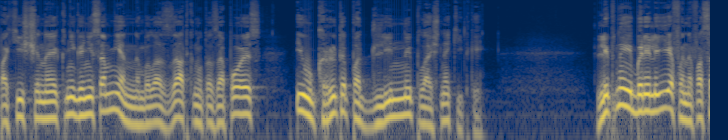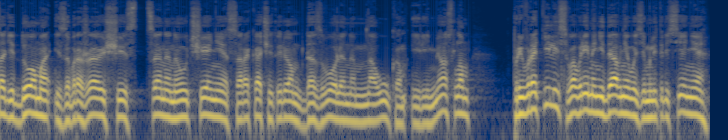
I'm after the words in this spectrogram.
Похищенная книга, несомненно, была заткнута за пояс и укрыта под длинной плащ-накидкой. Лепные барельефы на фасаде дома, изображающие сцены научения 44 дозволенным наукам и ремеслам, превратились во время недавнего землетрясения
